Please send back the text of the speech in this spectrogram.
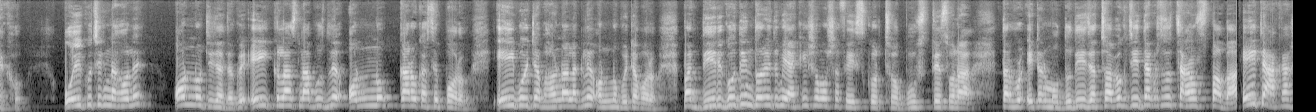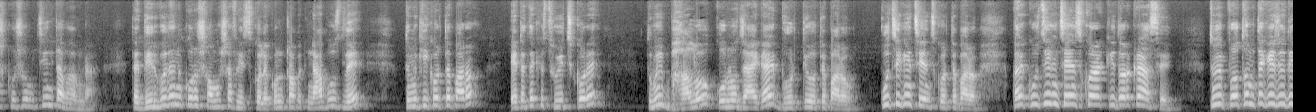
দেখো। ওই কোচিং না হলে অন্য টিচার দেখো। এই ক্লাস না বুঝলে অন্য কারও কাছে পড়ো। এই বইটা ভালো না লাগলে অন্য বইটা পড়ো। বা দীর্ঘদিন ধরে তুমি একই সমস্যা ফেস করছ, বুঝতেছো না, তারপর এটার মধ্য দিয়ে যাচ্ছ এবং চিন্তা করছ চান্স পাবা। এইটা আকাশ কুসুম চিন্তা ভাবনা। তাই দীর্ঘদিন কোনো সমস্যা ফেস করলে, কোনো টপিক না বুঝলে, তুমি কি করতে পারো? এটা থেকে সুইচ করে তুমি ভালো কোনো জায়গায় ভর্তি হতে পারো। কোচিংয়ে চেঞ্জ করতে পারো। ভাই কোচিং চেঞ্জ করার কি দরকার আছে? তুমি প্রথম থেকে যদি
